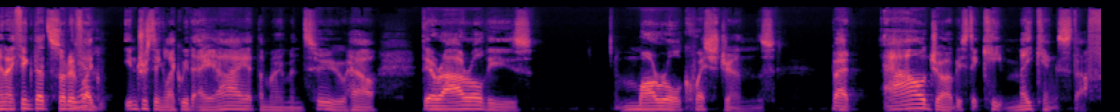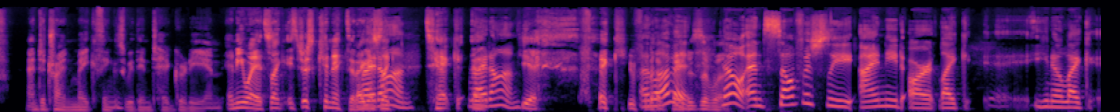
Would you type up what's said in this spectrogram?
And I think that's sort of yeah. like interesting, like with AI at the moment too, how there are all these moral questions, but our job is to keep making stuff and to try and make things with integrity. And anyway, it's like it's just connected. I right guess on. like tech. Right on. Yeah. Thank you. For that. I love it. No, and selfishly, I need art. Like, you know, like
